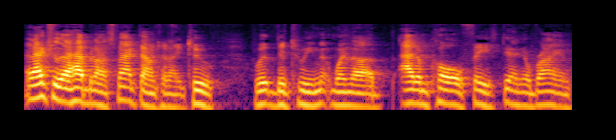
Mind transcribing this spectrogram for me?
And actually, that happened on SmackDown tonight too, with, between when uh, Adam Cole faced Daniel Bryan.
